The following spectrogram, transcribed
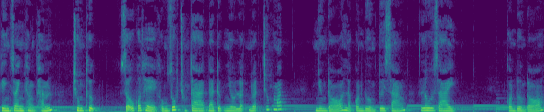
Kinh doanh thẳng thắn, trung thực, dẫu có thể không giúp chúng ta đạt được nhiều lợi nhuận trước mắt, nhưng đó là con đường tươi sáng, lâu dài. Con đường đó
